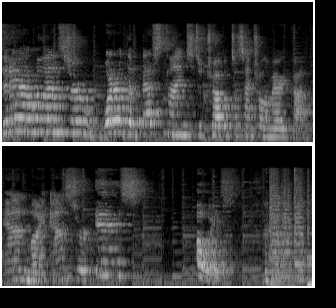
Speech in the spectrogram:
Today I will answer what are the best times to travel to Central America and my answer is always.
